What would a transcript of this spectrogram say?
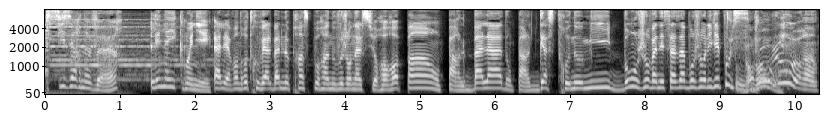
6h-9h, Lénaïque Monnier. Allez, avant de retrouver Alban Le Prince pour un nouveau journal sur Europe 1, on parle balade, on parle gastronomie. Bonjour Vanessa Zaza, bonjour Olivier Pouls. Bonjour.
